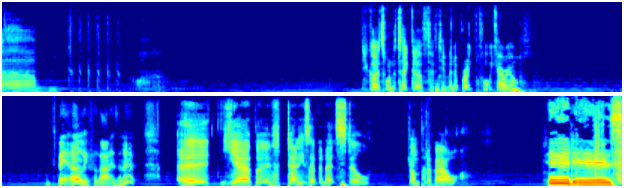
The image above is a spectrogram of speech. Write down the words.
Um, you guys want to take a 15 minute break before we carry on? It's a bit early for that, isn't it? Uh, yeah, but if Danny's internet's still jumping about, It is.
